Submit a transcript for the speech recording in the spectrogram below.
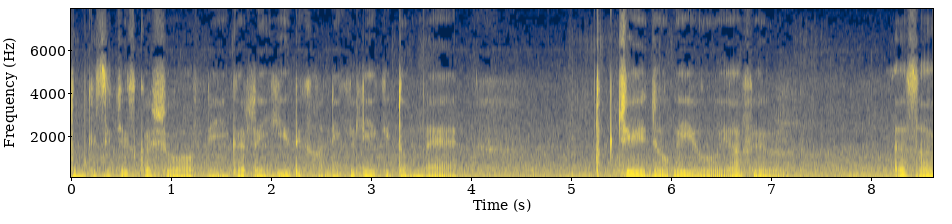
तुम किसी चीज़ का शो ऑफ़ नहीं कर रही ये दिखाने के लिए कि तुमने, तुम चेंज हो गई हो या फिर ऐसा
